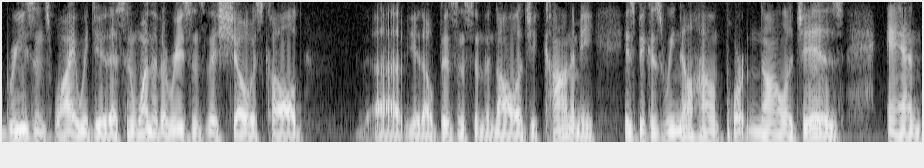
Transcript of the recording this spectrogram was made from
reasons why we do this, and one of the reasons this show is called, uh, you know, business in the knowledge economy, is because we know how important knowledge is, and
